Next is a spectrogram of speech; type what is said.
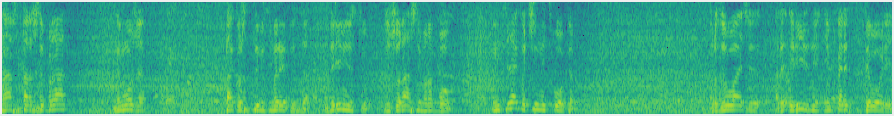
Наш старший брат не може також з цим змиритися, з рівністю з вчорашнім рабом. Він всіляко чинить опір, розвиваючи різні імперські теорії,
